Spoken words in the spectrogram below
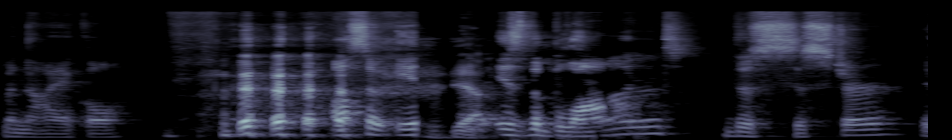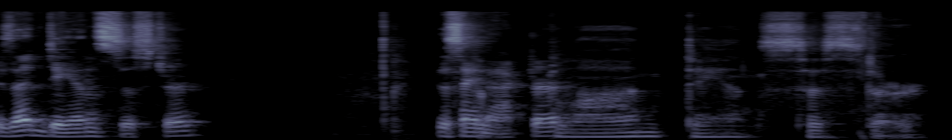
maniacal. also, is, yeah. is the blonde the sister? Is that Dan's sister? The same the actor? Blonde Dan's sister.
